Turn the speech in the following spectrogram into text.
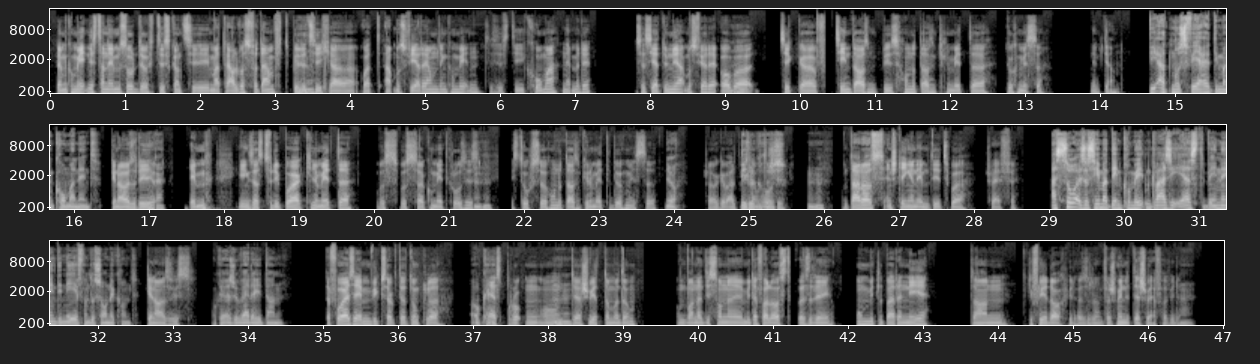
beim Kometen ist dann eben so, durch das ganze Material, was verdampft, bildet Mhm. sich eine Art Atmosphäre um den Kometen. Das ist die Koma, nennt man die. Das ist eine sehr dünne Atmosphäre, aber Mhm. Ca. 10.000 bis 100.000 Kilometer Durchmesser nimmt die an. Die Atmosphäre, die man Koma nennt. Genau, also die Okay. eben im Gegensatz zu den paar Kilometer, was, was so ein Komet groß ist, Mhm. ist doch so 100.000 Kilometer Durchmesser. Ja. Schon ein gewaltiger Bisschen groß. Mhm. Und daraus entstehen eben die zwei Schweife. Ach so, also sehen wir den Kometen quasi erst, wenn er in die Nähe von der Sonne kommt. Genau so ist Okay, also weiterhin dann. Davor ist eben, wie gesagt, der dunkler Okay. Eisbrocken und Mhm. der schwirrt damit um. Und wenn er die Sonne wieder verlässt, also die unmittelbare Nähe, dann gefriert er auch wieder. Also dann verschwindet der Schweifer wieder. Mhm.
